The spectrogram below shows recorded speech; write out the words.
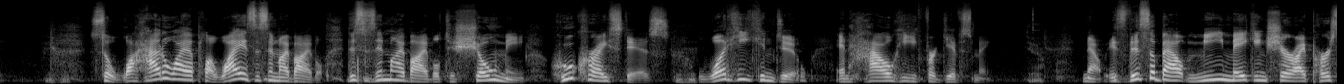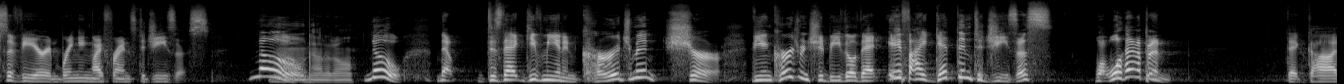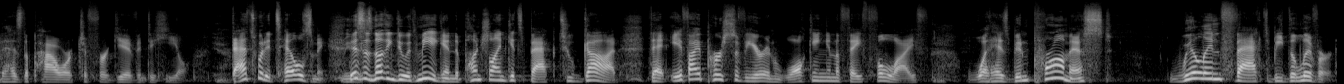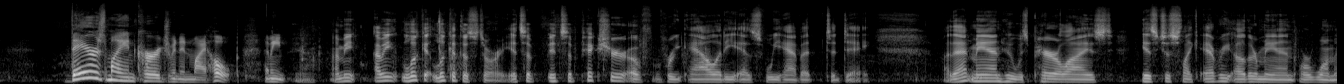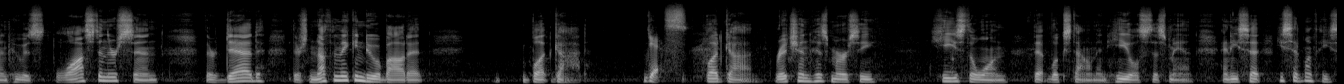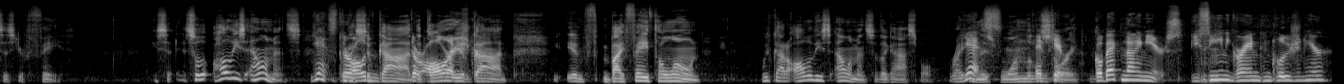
So, wh- how do I apply? Why is this in my Bible? This is in my Bible to show me who Christ is, mm-hmm. what he can do, and how he forgives me. Yeah. Now, is this about me making sure I persevere in bringing my friends to Jesus? No, No. not at all. No. Now, does that give me an encouragement? Sure. The encouragement should be, though, that if I get them to Jesus, what will happen? That God has the power to forgive and to heal. Yeah. That's what it tells me. mean, this has nothing to do with me again. The punchline gets back to God. That if I persevere in walking in the faithful life, what has been promised will in fact be delivered. There's my encouragement and my hope. I mean, Yeah. I mean, I mean, look at look at the story. It's a it's a picture of reality as we have it today. That man who was paralyzed is just like every other man or woman who is lost in their sin. They're dead. There's nothing they can do about it, but God. yes. But God, rich in His mercy, He's the one that looks down and heals this man. And He said, He said one thing. He says, "Your faith." He said, so all these elements. Yes, they're grace all- of God, the glory of. God, in, by faith alone. We've got all of these elements of the gospel right yes. in this one little story. Mm-hmm. go back nine years. Do you see any grand conclusion here?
